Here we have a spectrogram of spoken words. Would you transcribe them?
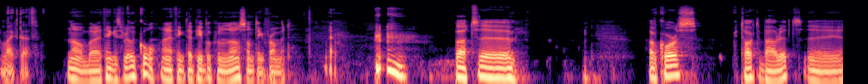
like that. no. But I think it's really cool, and I think that people can learn something from it. Yeah. But uh, of course, we talked about it. Uh,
